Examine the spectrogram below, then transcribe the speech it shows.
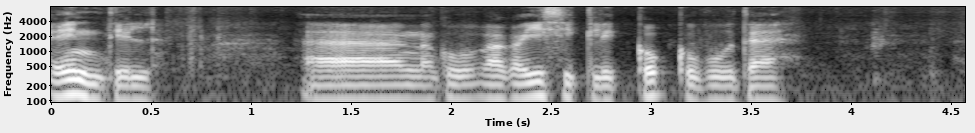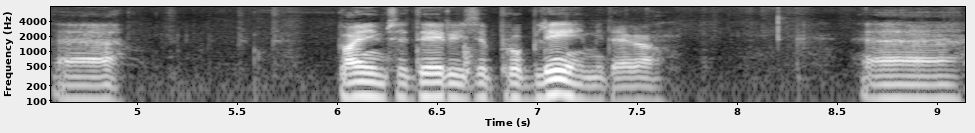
endil äh, nagu väga isiklik kokkupuude äh, vaimse tervise probleemidega äh,.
